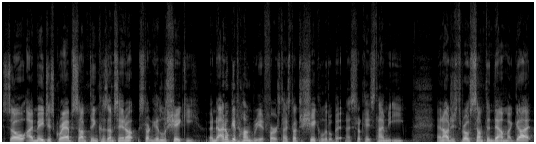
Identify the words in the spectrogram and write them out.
So I may just grab something because I'm saying, oh, starting to get a little shaky. And I don't get hungry at first. I start to shake a little bit. And I said, okay, it's time to eat. And I'll just throw something down my gut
